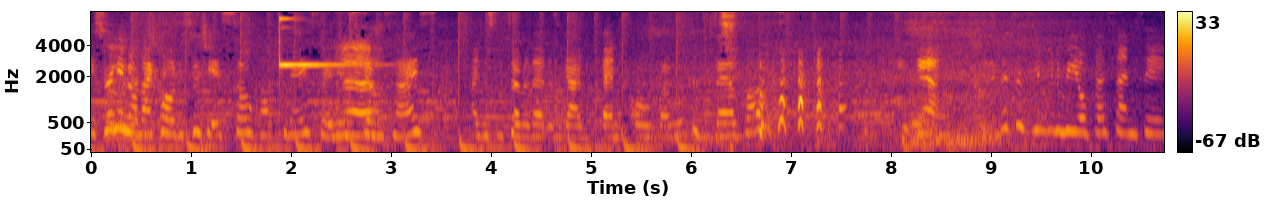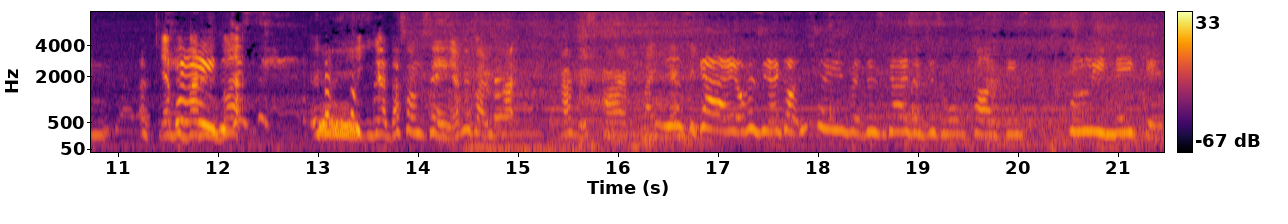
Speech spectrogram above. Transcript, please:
It's really not that cold, especially it's so hot today, so it Yeah. just feels nice. I just looked over there, there's a guy bent over with his bare bum. yeah. This is gonna be your first time seeing Did you yeah, that's what I'm saying. Everybody got have his car like This this. guy, obviously I can't show you, but this guy that just walked past, he's fully naked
